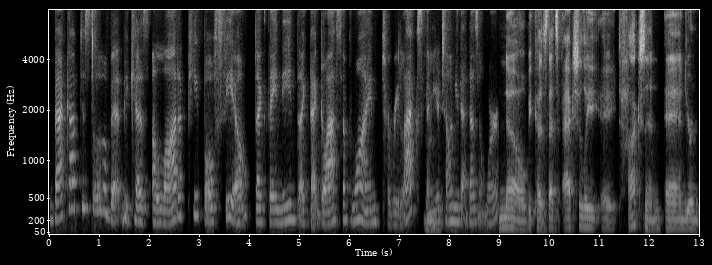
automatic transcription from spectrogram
Back up just a little bit because a lot of people feel like they need like that glass of wine to relax them. Mm. You're telling me that doesn't work? No, because that's actually a toxin and you're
